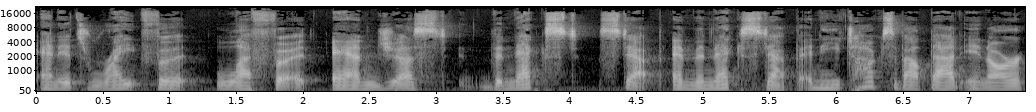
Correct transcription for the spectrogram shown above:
and it's right foot left foot and just the next step and the next step. And he talks about that in our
